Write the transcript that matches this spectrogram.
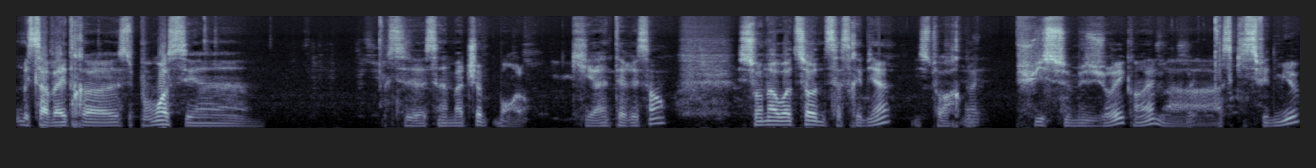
Mais ça va être, euh, pour moi, c'est un, c'est, un match-up, bon, alors, qui est intéressant. Si on a Watson, ça serait bien, histoire qu'on Ouais. puisse se mesurer quand même à, à ce qui se fait de mieux.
